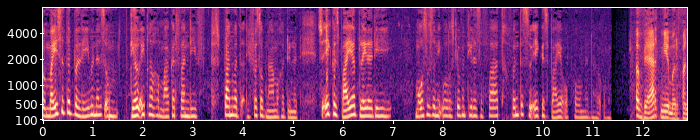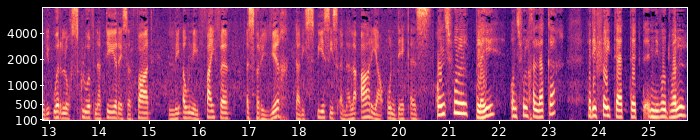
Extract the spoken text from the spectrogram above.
Vir my is dit 'n belewenis om deel uit te gemaak het van die span wat die visopname gedoen het. So ek is baie bly dat die mossels in die Oorlogskloof Reservaat gevind is, so ek is baie opgewonde daaroor. 'n Werknemer van die Oorlogskloof Natuurreservaat Leonie Vyfe is verheug dat die spesies in hulle area ontdek is. Ons voel bly, ons voel gelukkig vir die feit dat dit in Nieuwoudtville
